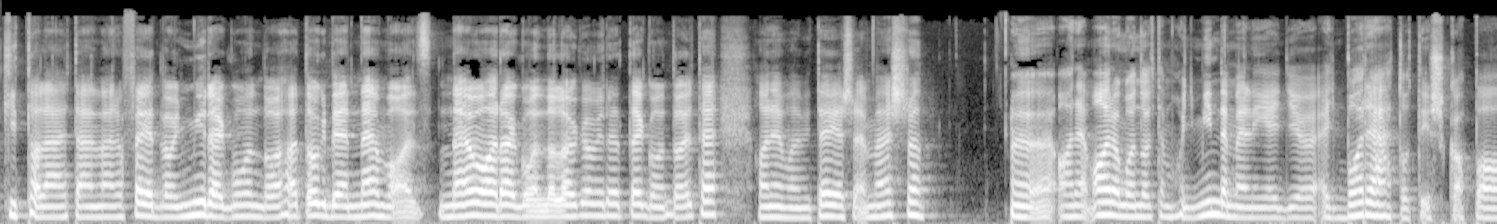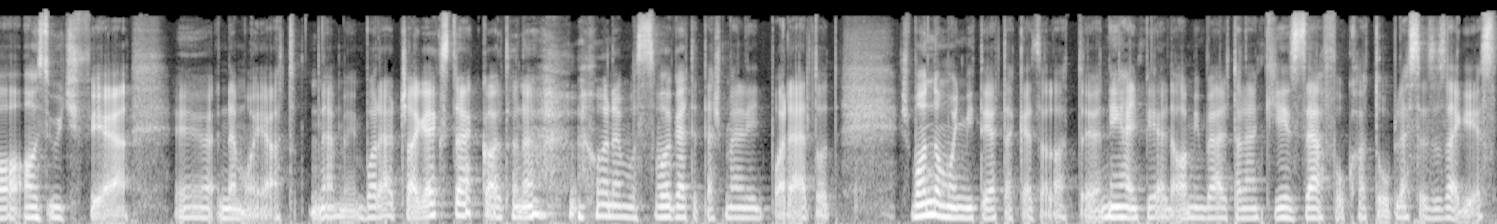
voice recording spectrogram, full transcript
kitaláltál már a fejedben, hogy mire gondolhatok, de nem az, nem arra gondolok, amire te gondoltál, hanem valami teljesen másra hanem arra gondoltam, hogy mindemellé egy, egy barátot is kap a, az ügyfél, nem olyat, nem barátság extrákkal, hanem, hanem a szolgáltatás mellé egy barátot. És mondom, hogy mit értek ez alatt. Néhány példa, amivel talán kézzel foghatóbb lesz ez az egész.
